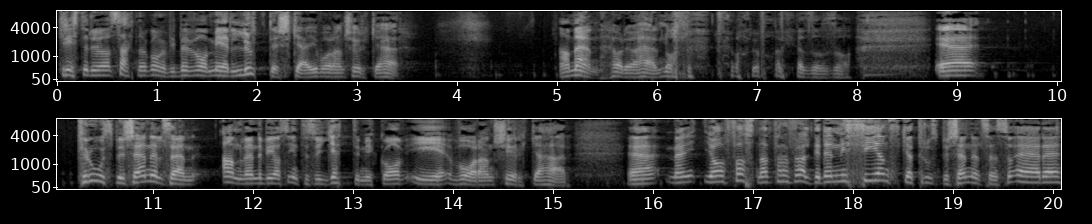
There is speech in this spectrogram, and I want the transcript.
Christer, du har sagt några gånger att vi behöver vara mer lutherska i vår kyrka här. Amen, hörde jag här. Någon, det var det som sa. Eh, trosbekännelsen använder vi oss inte så jättemycket av i vår kyrka här. Eh, men jag har fastnat framförallt i den nicenska trosbekännelsen så är det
